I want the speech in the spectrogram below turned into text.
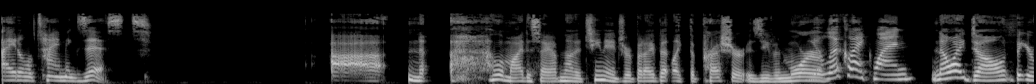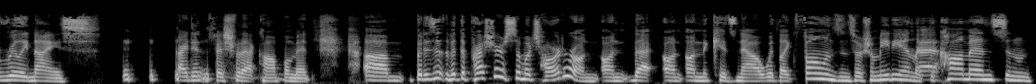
idle time exists? uh, no, who am I to say? I'm not a teenager, but I bet like the pressure is even more. You look like one. No, I don't, but you're really nice. I didn't fish for that compliment. Um, but is it, but the pressure is so much harder on, on that, on, on the kids now with like phones and social media and like the comments and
